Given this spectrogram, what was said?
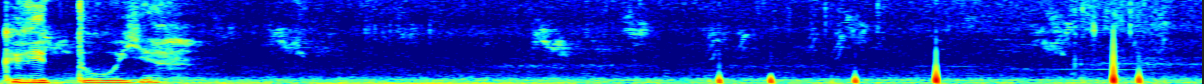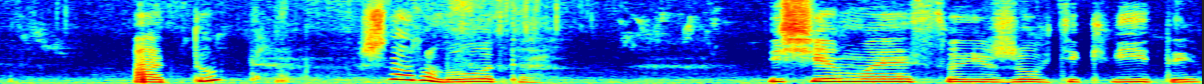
квітує. А тут Шарлота. І ще має свої жовті квіти,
